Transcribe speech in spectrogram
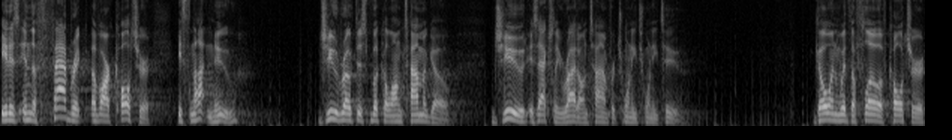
It is in the fabric of our culture. It's not new. Jude wrote this book a long time ago. Jude is actually right on time for 2022. Going with the flow of culture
